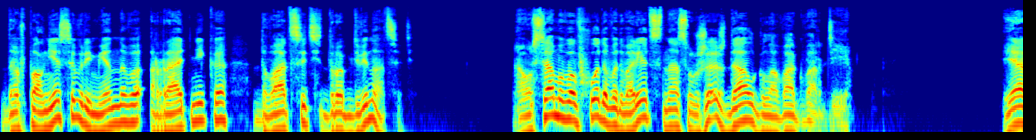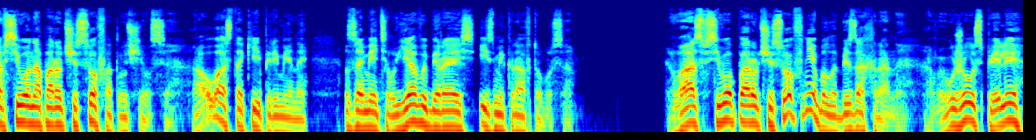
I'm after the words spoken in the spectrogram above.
до вполне современного ратника 20-12. А у самого входа во дворец нас уже ждал глава гвардии. «Я всего на пару часов отлучился, а у вас такие перемены», — заметил я, выбираясь из микроавтобуса. Вас всего пару часов не было без охраны, а вы уже успели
